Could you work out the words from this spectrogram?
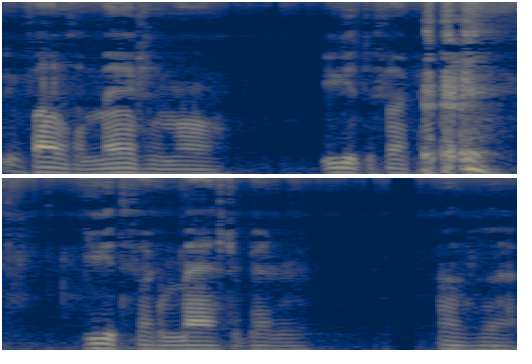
you can find us a mansion tomorrow. You get the fucking. you get the fucking master bedroom. How's that?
